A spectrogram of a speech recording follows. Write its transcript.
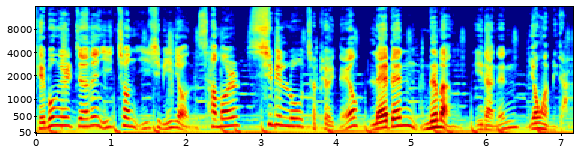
개봉 일자는 2022년 3월 10일로 잡혀 있네요. 레벤 느망이라는 영화입니다.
